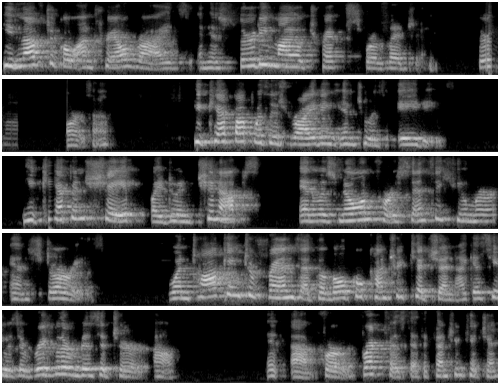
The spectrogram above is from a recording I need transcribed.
He loved to go on trail rides, and his 30 mile treks were legend. 30 miles, huh? He kept up with his riding into his 80s. He kept in shape by doing chin ups and was known for a sense of humor and stories. When talking to friends at the local country kitchen, I guess he was a regular visitor uh, uh, for breakfast at the country kitchen,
